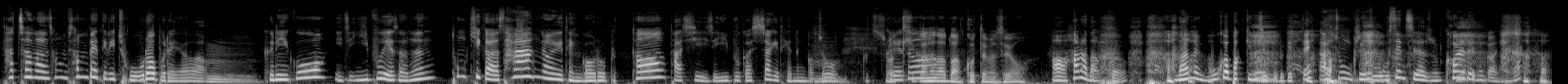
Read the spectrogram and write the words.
사천한 선- 선배들이 졸업을 해요. 음. 그리고 이제 2부에서는 통키가 4학년이 된 거로부터 다시 이제 2부가 시작이 되는 거죠. 음. 그래서- 키가 하나도 안 컸다면서요. 아, 하나 남고요. 나는 뭐가 바뀐지 모르겠대. 아, 좀 그래도 5cm라도 좀 커야 되는 거 아닌가?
